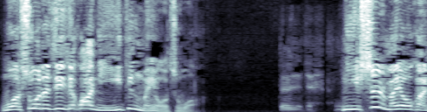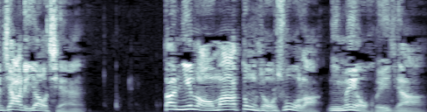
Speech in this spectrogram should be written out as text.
我说的这些话你一定没有做，对对对，你是没有管家里要钱，但你老妈动手术了，你没有回家。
